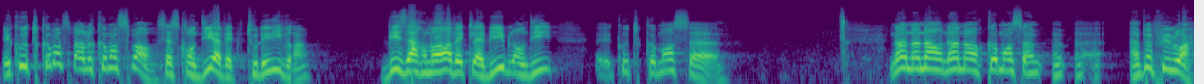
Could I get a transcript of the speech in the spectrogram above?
écoute, commence par le commencement. C'est ce qu'on dit avec tous les livres. Hein. Bizarrement, avec la Bible, on dit, écoute, commence. Non, non, non, non, non, commence un, un peu plus loin.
